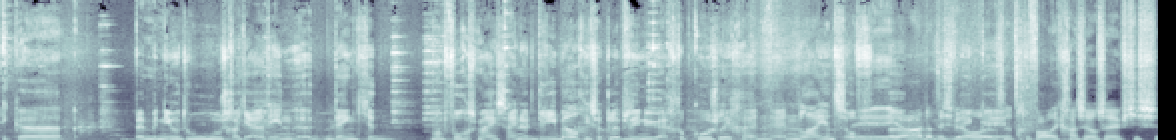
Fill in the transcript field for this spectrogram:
Ik uh, ben benieuwd, hoe, hoe schat jij dat in? Denk je, want volgens mij zijn er drie Belgische clubs die nu echt op koers liggen en, en Lions? Of, ja, um, dat is wel ik, het, het, geval. Ik ga zelfs eventjes...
